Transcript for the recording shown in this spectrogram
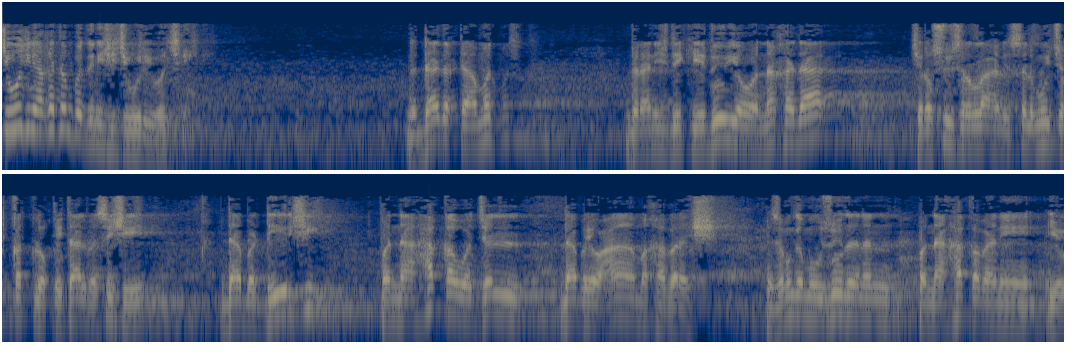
چې وجني هغه تم پته نشي چې ولی وجني د دې د قیامت درانیش دي کېدو یو نه خدا چې رسول صلی الله علیه وسلم چې قتل او قتال بس شي دا به ډیر شي په ناحق وجل دا به عام خبره شي زموږ موضوع د نن په ناحق باندې یو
